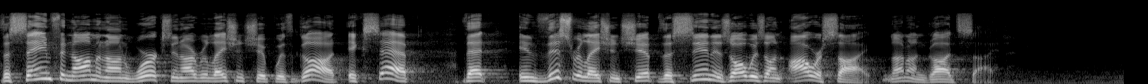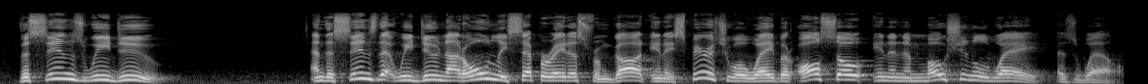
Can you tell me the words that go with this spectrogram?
The same phenomenon works in our relationship with God, except that in this relationship, the sin is always on our side, not on God's side. The sins we do, and the sins that we do not only separate us from God in a spiritual way, but also in an emotional way as well.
